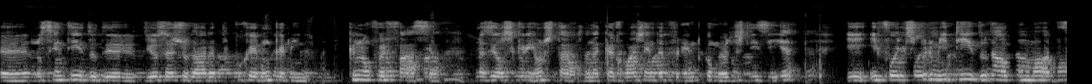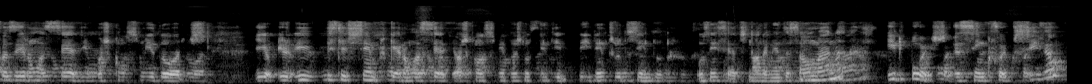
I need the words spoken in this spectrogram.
eh, no sentido de, de, os ajudar a percorrer um caminho que não foi fácil, mas eles queriam estar na carruagem da frente, como eu lhes dizia, e, e foi-lhes permitido, de algum modo, fazer um assédio aos consumidores. Eu, eu disse-lhes sempre que era um assédio aos consumidores no sentido de ir introduzindo os insetos na alimentação humana, e depois, assim que foi possível,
